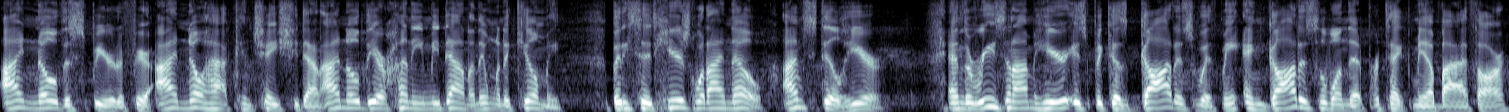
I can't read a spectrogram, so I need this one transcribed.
I know the spirit of fear. I know how it can chase you down. I know they're hunting me down and they want to kill me. But he said, Here's what I know I'm still here. And the reason I'm here is because God is with me, and God is the one that protected me, Abiathar.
